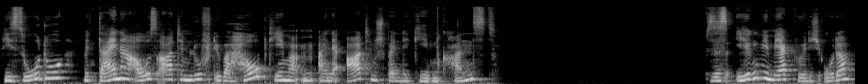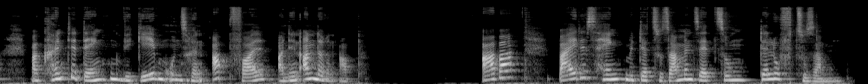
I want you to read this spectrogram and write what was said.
wieso du mit deiner Ausatemluft überhaupt jemandem eine Atemspende geben kannst? Das ist irgendwie merkwürdig, oder? Man könnte denken, wir geben unseren Abfall an den anderen ab. Aber beides hängt mit der Zusammensetzung der Luft zusammen.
